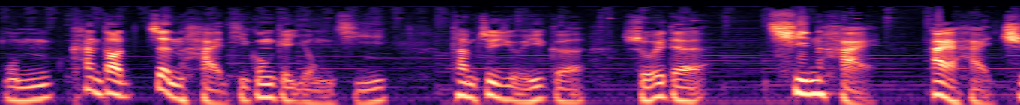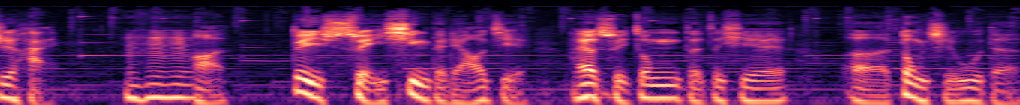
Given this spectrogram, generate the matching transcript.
我们看到镇海提供给永吉，他们就有一个所谓的亲海、爱海、知海。嗯哼哼啊，对水性的了解，还有水中的这些呃动植物的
